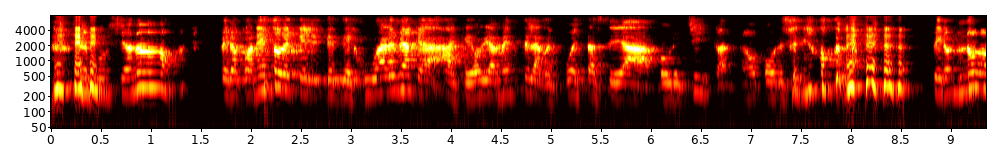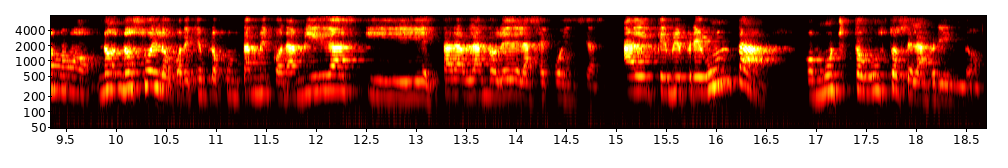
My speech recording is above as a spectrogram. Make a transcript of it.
me funcionó. Pero con esto de, que, de, de jugarme a que, a que obviamente la respuesta sea pobre chica, ¿no? Pobre señor. Pero no, no, no suelo, por ejemplo, juntarme con amigas y estar hablándole de las secuencias. Al que me pregunta, con mucho gusto se las brindo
